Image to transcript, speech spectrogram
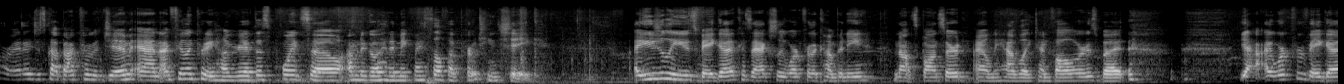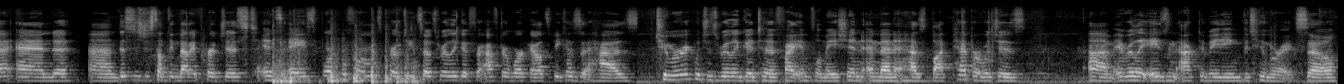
Alright, I just got back from the gym and I'm feeling pretty hungry at this point, so I'm going to go ahead and make myself a protein shake. I usually use Vega because I actually work for the company, not sponsored. I only have like 10 followers, but Yeah, I work for Vega, and um, this is just something that I purchased. It's a sport performance protein, so it's really good for after workouts because it has turmeric, which is really good to fight inflammation, and then it has black pepper, which is, um, it really aids in activating the turmeric, so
